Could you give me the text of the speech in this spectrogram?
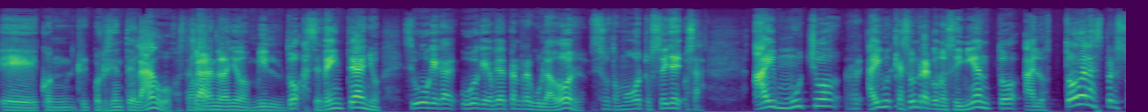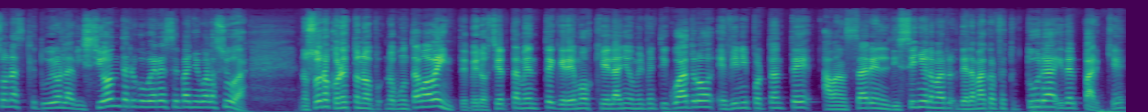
eh, con el presidente Lago, estamos hablando del año 2002, hace 20 años. Se hubo que, hubo que cambiar el plan regulador, eso tomó otro sello, o sea, hay mucho, hay que hacer un reconocimiento a los, todas las personas que tuvieron la visión de recuperar ese paño para la ciudad. Nosotros con esto no, apuntamos a 20, pero ciertamente queremos que el año 2024 es bien importante avanzar en el diseño de la, de y del parque,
